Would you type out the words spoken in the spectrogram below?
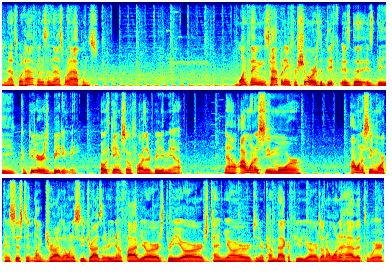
and that's what happens, and that's what happens. One thing that's happening for sure is the is the is the computer is beating me. Both games so far, they're beating me up. Now, I want to see more I want to see more consistent like drives. I want to see drives that are, you know, five yards, three yards, 10 yards, you know, come back a few yards. I don't want to have it to where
